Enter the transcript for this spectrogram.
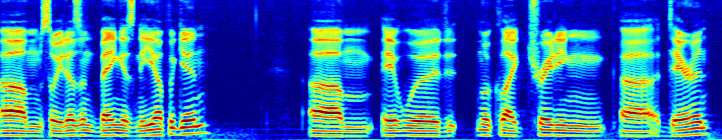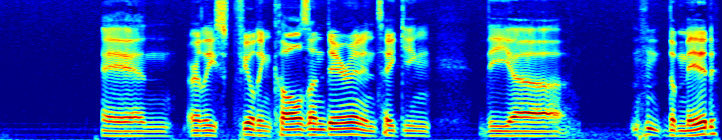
um, so he doesn't bang his knee up again. Um, it would look like trading uh, Deron and or at least fielding calls on Deron and taking the uh, the mid,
